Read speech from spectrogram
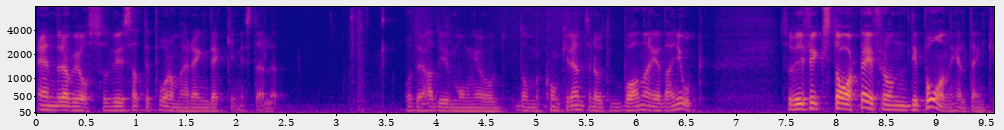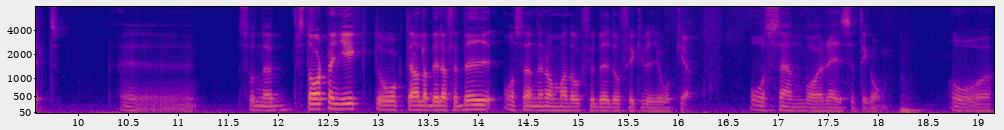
ändrade vi oss och vi satte på de här regndäcken istället. Och det hade ju många av de konkurrenterna ute på banan redan gjort. Så vi fick starta ifrån depån helt enkelt. Eh, Eh, så när starten gick, då åkte alla bilar förbi och sen när de hade åkt förbi, då fick vi åka. Och sen var racet igång. Och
